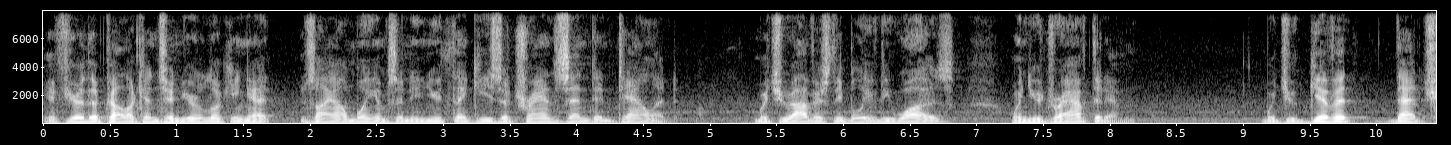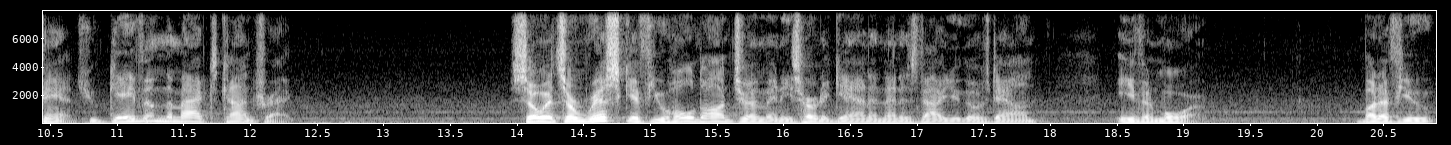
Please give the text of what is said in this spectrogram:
If you're the Pelicans and you're looking at Zion Williamson and you think he's a transcendent talent, which you obviously believed he was when you drafted him, would you give it that chance? You gave him the max contract. So it's a risk if you hold on to him and he's hurt again and then his value goes down even more. But if you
